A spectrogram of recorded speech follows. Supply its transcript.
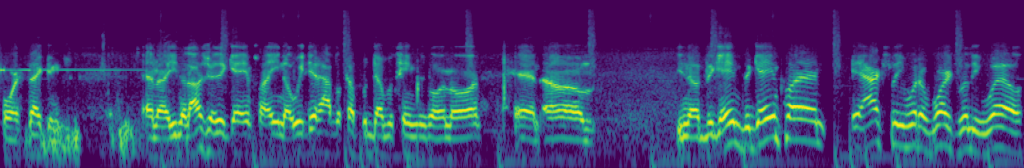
four seconds. And uh, you know, that was really the game plan. You know, we did have a couple double teams going on, and um, you know, the game the game plan it actually would have worked really well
